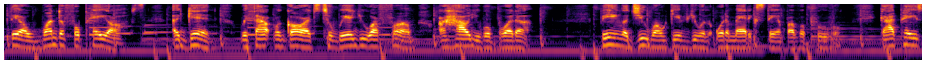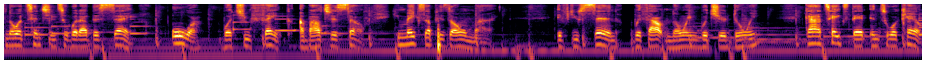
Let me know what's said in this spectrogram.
there are wonderful payoffs. Again, without regards to where you are from or how you were brought up. Being a Jew won't give you an automatic stamp of approval. God pays no attention to what others say or what you think about yourself. He makes up his own mind if you sin without knowing what you're doing, God takes that into account.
